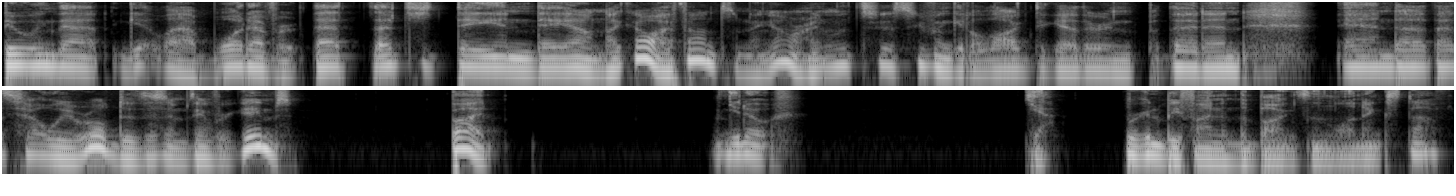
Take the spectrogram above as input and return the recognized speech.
doing that, GitLab, whatever. That that's day in, day out. Like, oh, I found something. All right, let's just see if we can get a log together and put that in. And uh, that's how we roll. Do the same thing for games. But, you know, yeah, we're going to be finding the bugs in Linux stuff.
